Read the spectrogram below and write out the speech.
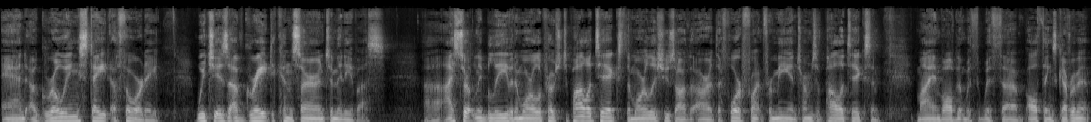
and a growing state authority, which is of great concern to many of us. Uh, I certainly believe in a moral approach to politics. The moral issues are, are at the forefront for me in terms of politics and my involvement with, with uh, all things government.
